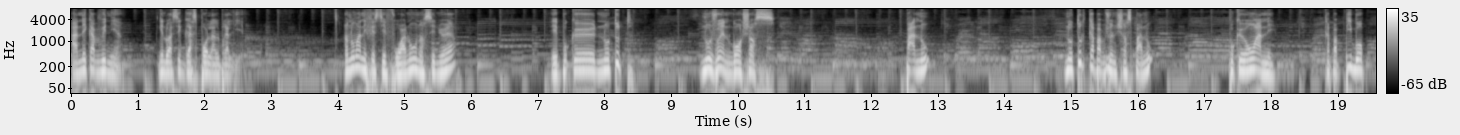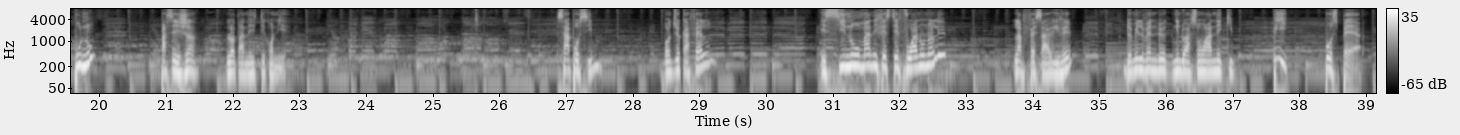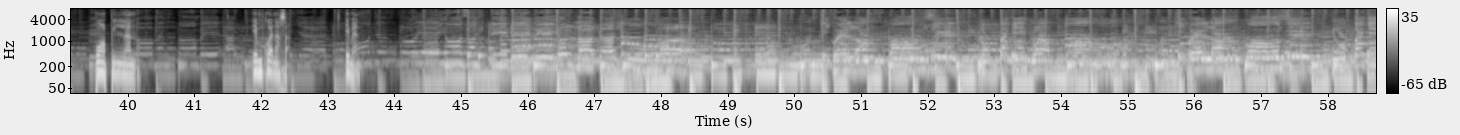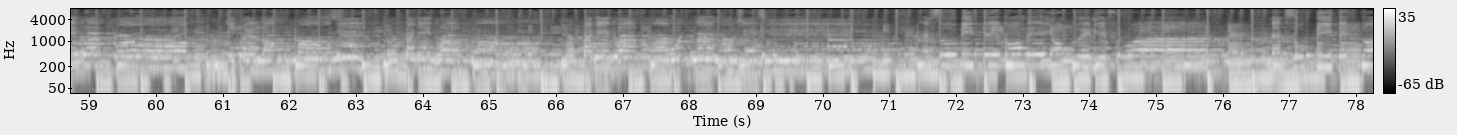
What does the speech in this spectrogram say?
année cap venir, il doit c'est grâce al l'albralier. On nous manifester foi nous dans Seigneur et pour que nous toutes nous joignent une chance. Pas nous. Nous toutes capables de jouer une chance pas nous. pou ke yon ane kapap pi bon pou nou pa se jan lot ane te konye. Sa posib, bon Diyo ka fel, e si nou manifeste fwa nou nan li, la pe fè sa arrive, 2022 gni do a son ane ki pi posper pou an pil nan nou. E mkwen nan sa. Amen. Lan kachouwa Moun ki kwe lan panze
